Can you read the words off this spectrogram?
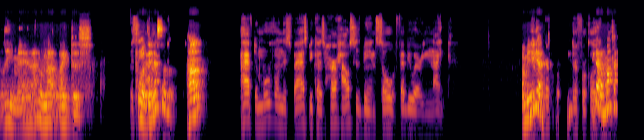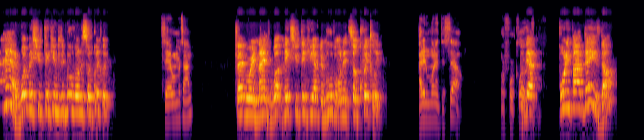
Golly, man, I do not like this. Poor thing. That's a, huh? I have to move on this fast because her house is being sold February 9th. I mean, you got They're, they're you got a month and a half. What makes you think you need to move on this so quickly? Say that one more time. February 9th, what makes you think you have to move on it so quickly? I didn't want it to sell or foreclose. You got 45 days, dog.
